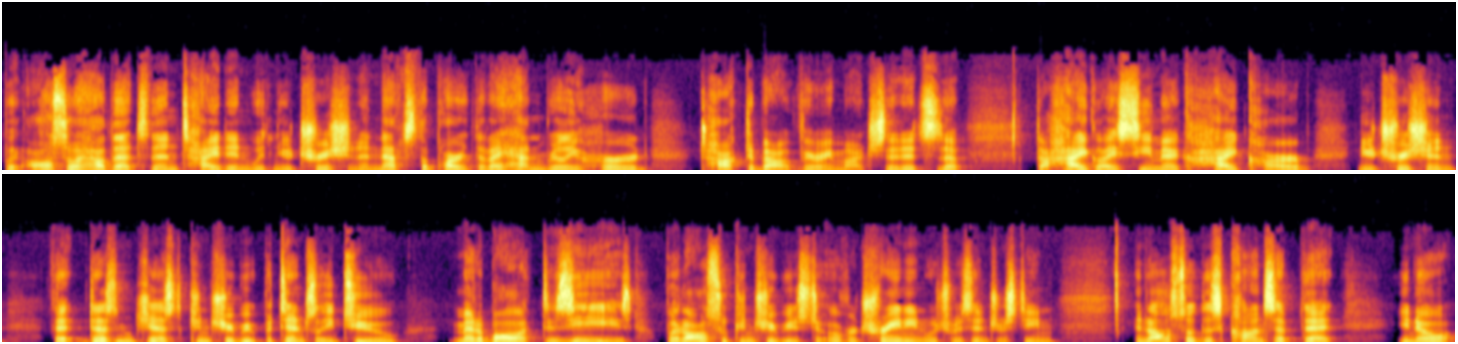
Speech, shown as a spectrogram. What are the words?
but also how that's then tied in with nutrition. And that's the part that I hadn't really heard talked about very much. That it's the the high glycemic, high carb nutrition that doesn't just contribute potentially to metabolic disease, but also contributes to overtraining, which was interesting. And also this concept that, you know,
